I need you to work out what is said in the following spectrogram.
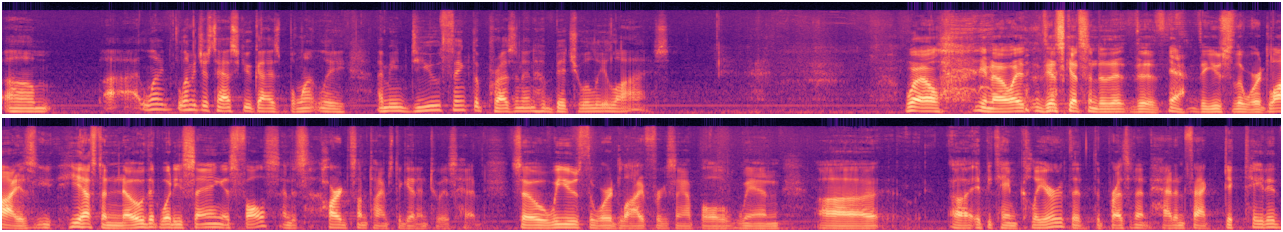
Um, I, let, let me just ask you guys bluntly. I mean, do you think the president habitually lies? Well, you know, it, this gets into the, the, Yeah. the use of the word lies. He has to know that what he's saying is false, and it's hard sometimes to get into his head. So we use the word lie, for example, when uh, uh, it became clear that the president had, in fact, dictated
